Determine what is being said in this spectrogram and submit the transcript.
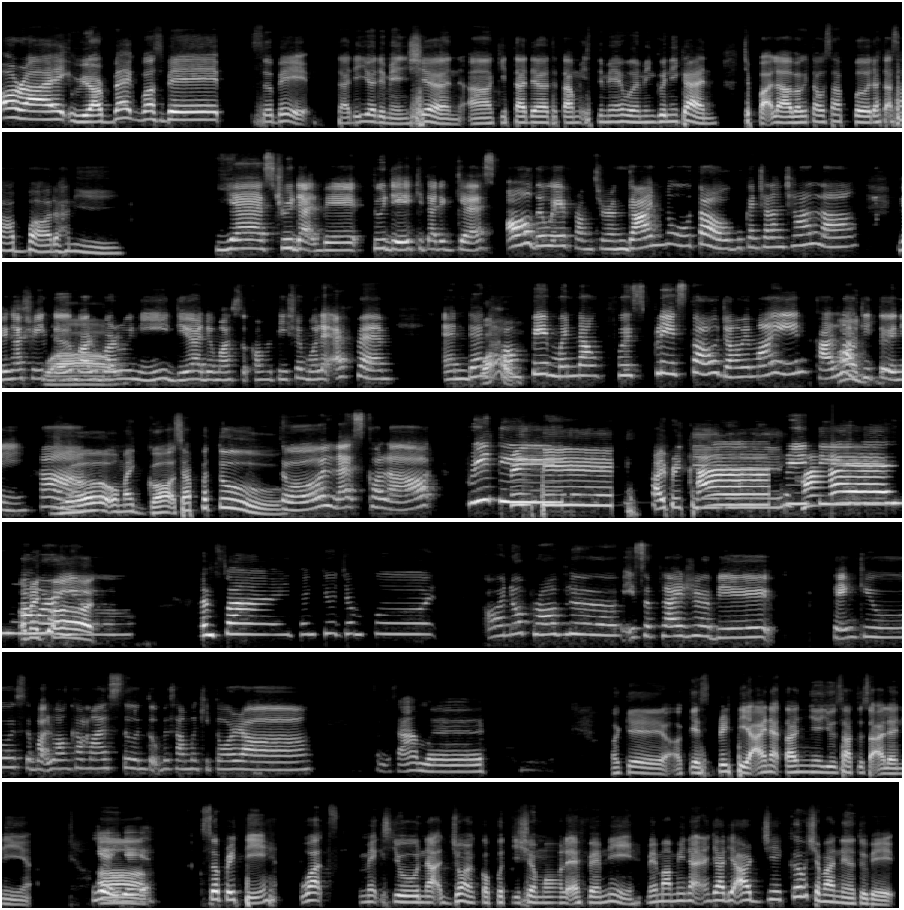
Alright, we are back, boss babe. So babe, tadi you ada mention uh, kita ada tetamu istimewa minggu ni kan? Cepatlah bagi tahu siapa. Dah tak sabar dah ni. Yes, true that, babe. Today kita ada guest all the way from Terengganu tau. Bukan calang-calang. Dengar cerita Wow. baru-baru ni, dia ada masuk competition Molek FM. And then Wow. hampir menang first place tau. Jangan main-main. Kalah Ah, kita ni. Ha. Yo, oh my god, siapa tu? So, let's call out Pretty. Pretty. Hi Pretty. Hi. Pretty. Hi. Oh my How are God. you? I'm fine. Thank you jemput. Oh, no problem. It's a pleasure, babe. Thank you sebab luangkan masa untuk bersama kita orang. Sama-sama. Okay, okay Pretty, I nak tanya you satu soalan ni. Ya, Ah, ya. So Pretty, what makes you nak join competition Molek FM ni? Memang minat nak jadi RJ ke macam mana tu babe?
